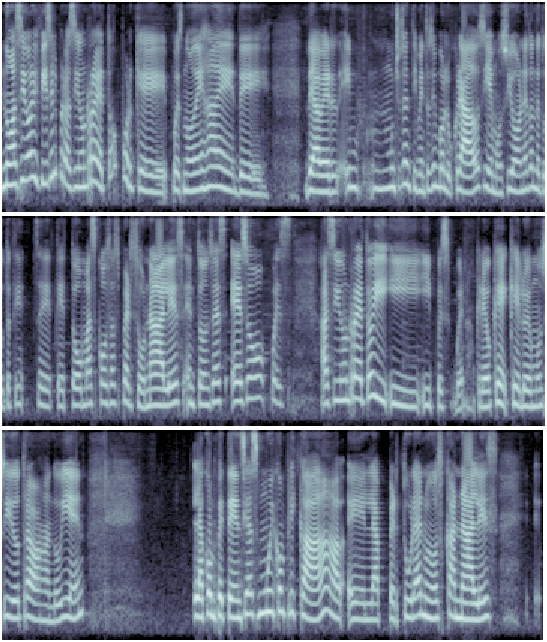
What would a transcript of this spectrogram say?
No ha sido difícil, pero ha sido un reto porque pues no deja de, de, de haber muchos sentimientos involucrados y emociones donde tú te, te, tomas cosas personales. Entonces eso pues ha sido un reto y, y, y pues bueno, creo que, que lo hemos ido trabajando bien la competencia es muy complicada, eh, la apertura de nuevos canales eh,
